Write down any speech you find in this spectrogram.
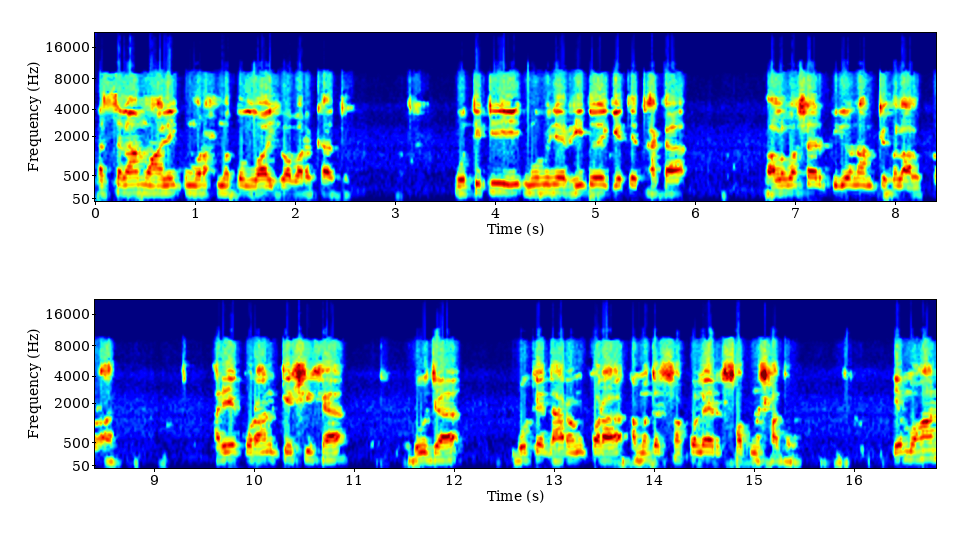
আসসালামু আলাইকুম রহমতুল্লাহ বারকাত প্রতিটি মুমিনের হৃদয়ে গেতে থাকা ভালোবাসার প্রিয় নামটি হলো আল কোরআন আর এ কোরআনকে শিখা, বুঝা, বুকে ধারণ করা আমাদের সকলের স্বপ্ন সাধন। এ মহান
